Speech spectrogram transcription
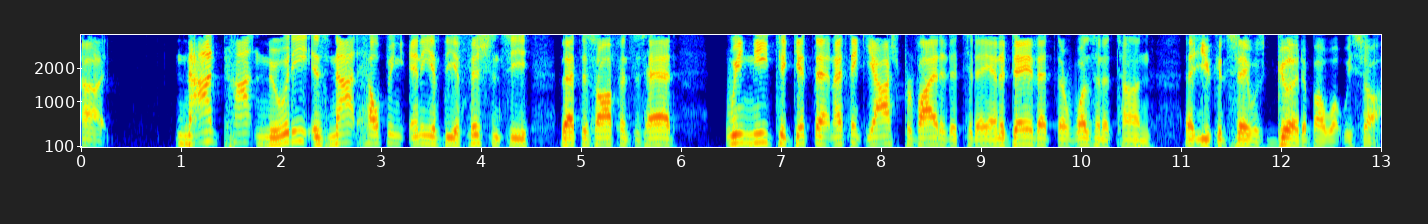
uh, non continuity is not helping any of the efficiency that this offense has had. We need to get that, and I think Yosh provided it today in a day that there wasn't a ton that you could say was good about what we saw.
